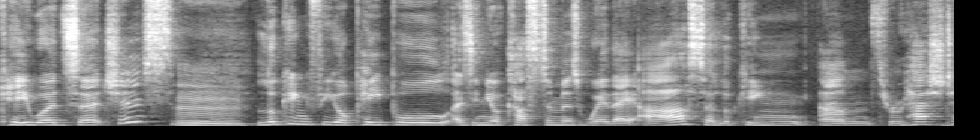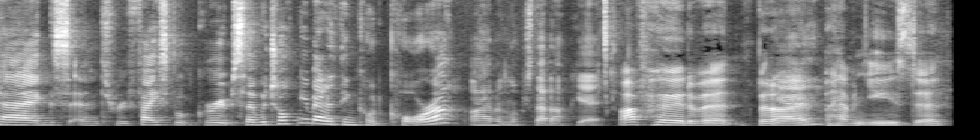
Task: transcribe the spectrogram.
keyword searches, looking for your people, as in your customers, where they are. So looking um, through hashtags and through Facebook groups. So we're talking about a thing called Quora. I haven't looked that up yet. I've heard of it, but Yeah. I haven't used it.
